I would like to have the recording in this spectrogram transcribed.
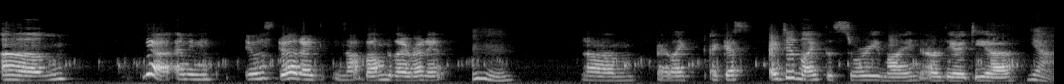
Um, yeah, I mean, it was good. I'm not bummed that I read it. mhm. Um, I like. I guess I did like the storyline or the idea. Yeah.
